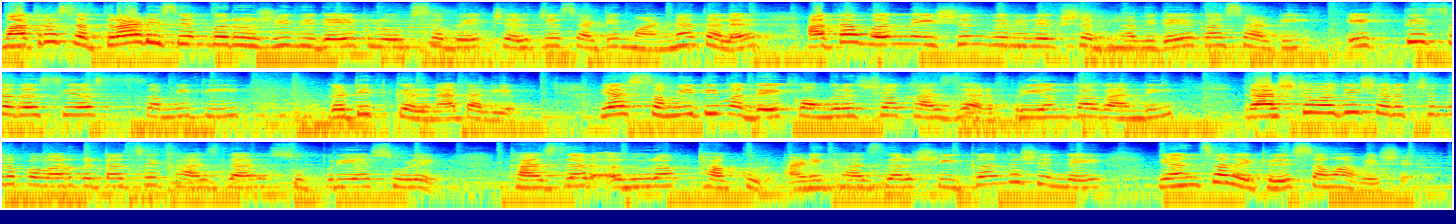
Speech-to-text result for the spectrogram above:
मात्र सतरा डिसेंबर रोजी विधेयक लोकसभेत चर्चेसाठी मांडण्यात आलंय. आता वन नेशन वन इलेक्शन ह्या विधेयकासाठी एकतीस सदस्यीय समिती गठीत करण्यात आली आहे या समितीमध्ये काँग्रेसच्या खासदार प्रियंका गांधी राष्ट्रवादी शरदचंद्र पवार गटाचे खासदार सुप्रिया सुळे खासदार अनुराग ठाकूर आणि खासदार श्रीकांत शिंदे यांचा देखील समावेश आहे.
